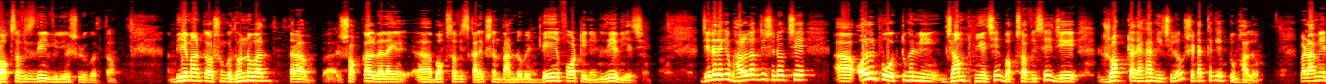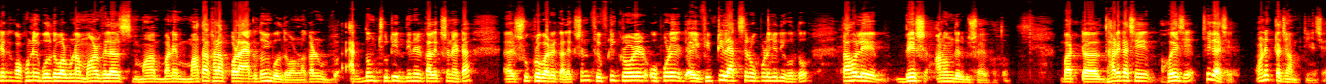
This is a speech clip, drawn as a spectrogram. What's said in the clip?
বক্স অফিস দিয়েই ভিডিও শুরু করতো। বিএমআরকে অসংখ্য ধন্যবাদ। তারা সকালবেলায় বক্স অফিস কালেকশন তাণ্ডবের ডে ফর্টিনে দিয়ে দিয়েছে। যেটা দেখে ভালো লাগছে সেটা হচ্ছে অল্প একটুখানি জাম্প নিয়েছে বক্স অফিসে যে ড্রপটা দেখা গিয়েছিল, সেটার থেকে একটু ভালো। বাট আমি এটাকে কখনোই বলতে পারব না মার্ভেলাস মানে মাথা খারাপ করা একদমই বলতে পারব না। কারণ একদম ছুটির দিনের কালেকশন এটা শুক্রবারের কালেকশন ফিফটি ক্রোরের ওপরে, এই ফিফটি ল্যাক্সের ওপরে যদি হতো, তাহলে বেশ আনন্দের বিষয় হতো। বাট ধারে কাছে হয়েছে, ঠিক আছে, অনেকটা জাম্প নিয়েছে।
